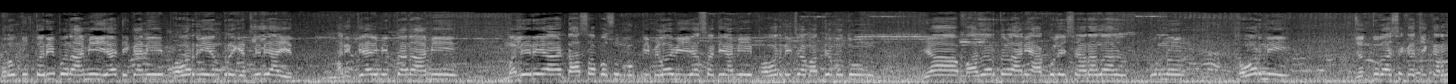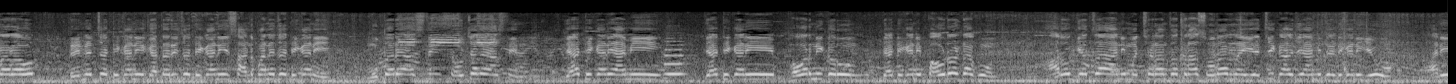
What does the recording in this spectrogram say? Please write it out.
परंतु तरी पण आम्ही या ठिकाणी फवारणी यंत्र घेतलेली आहेत आणि त्यानिमित्तानं आम्ही मलेरिया डासापासून मुक्ती मिळावी यासाठी आम्ही फवारणीच्या माध्यमातून या बाजारतळ आणि अकोले शहराला पूर्ण फवारणी जंतुनाशकाची करणार आहोत. ड्रेनेजच्या ठिकाणी गटारीच्या ठिकाणी सांडपाण्याच्या ठिकाणी मुताऱ्या असतील शौचालय असतील त्या ठिकाणी आम्ही त्या ठिकाणी फवारणी करून त्या ठिकाणी पावडर टाकून आरोग्याचा आणि मच्छरांचा त्रास होणार नाही याची काळजी आम्ही त्या ठिकाणी घेऊ. आणि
